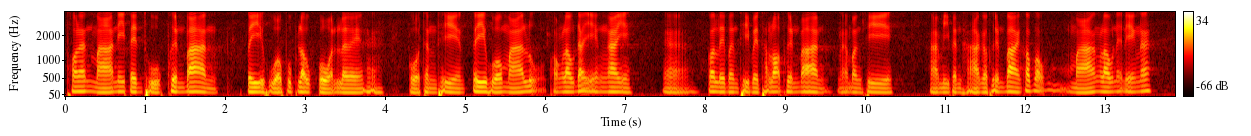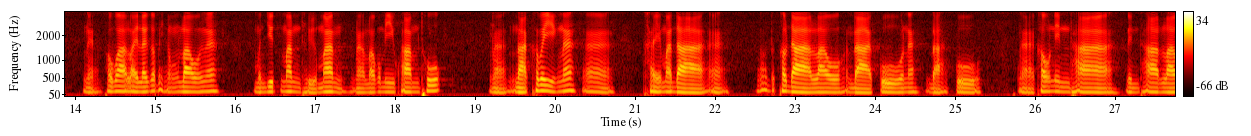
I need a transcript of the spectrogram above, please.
เพราะนั้นหมานี่เป็นถูกเพื่อนบ้าน ตีหัวปุ๊บเราโกรธเลยนะโกรธทันทีตีหัวหมาลูกของเราได้ยังไงก็เลยบางทีไปทะเลาะเพื่อนบ้านนะบางทีมีปัญหากับเพื่อนบ้าน ก็เพราะหมาของเราเนี่ยเองนะเนี่ยเพราะว่าอะไรๆก็เป็นของเราใช่ไหม มันยึดมั่นถือมั่นนะเราก็มีความทุกข์นะหนักเข้าไปอีกนะอ่าใครมาด่าอ่าเขาด่าเราด่ากูนะด่ากูเขานินทานินทาเรา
